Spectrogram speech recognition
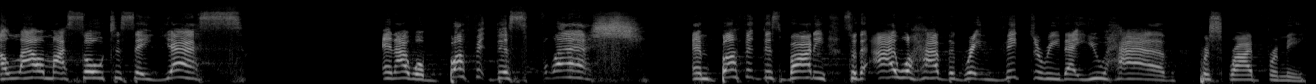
allow my soul to say yes. And I will buffet this flesh and buffet this body so that I will have the great victory that you have prescribed for me.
